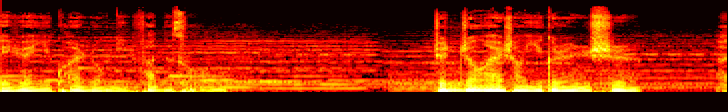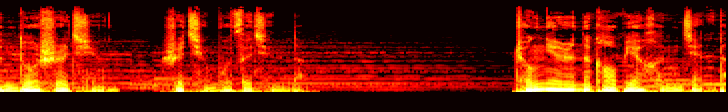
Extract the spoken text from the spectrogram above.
也愿意宽容你犯的错误。真正爱上一个人时，很多事情是情不自禁的。成年人的告别很简单，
